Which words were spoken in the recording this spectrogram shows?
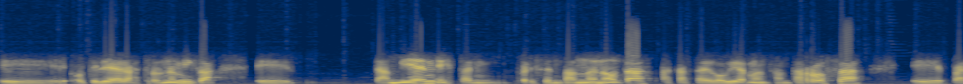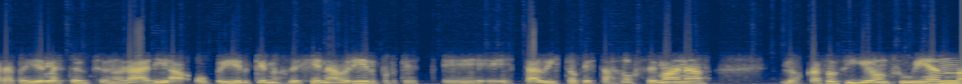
eh, hotelería gastronómica, eh, también están presentando notas a Casa de Gobierno en Santa Rosa eh, para pedir la extensión horaria o pedir que nos dejen abrir, porque eh, está visto que estas dos semanas los casos siguieron subiendo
